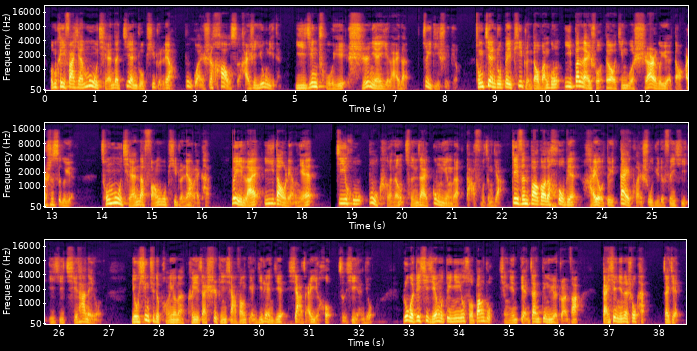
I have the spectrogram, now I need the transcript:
我们可以发现，目前的建筑批准量，不管是 house 还是 unit，已经处于十年以来的最低水平。从建筑被批准到完工，一般来说都要经过十二个月到二十四个月。从目前的房屋批准量来看，未来一到两年几乎不可能存在供应的大幅增加。这份报告的后边还有对贷款数据的分析以及其他内容，有兴趣的朋友呢，可以在视频下方点击链接下载以后仔细研究。如果这期节目对您有所帮助，请您点赞、订阅、转发，感谢您的收看，再见。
